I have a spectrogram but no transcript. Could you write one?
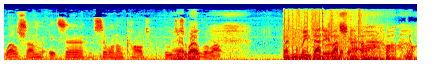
well, son, it's uh, someone on COD who Yeah, doesn't well- move a lot. When Mummy and Daddy last night, oh, what?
